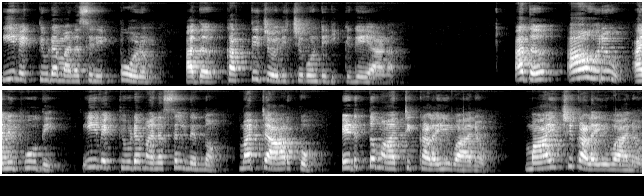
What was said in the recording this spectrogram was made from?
ഈ വ്യക്തിയുടെ മനസ്സിൽ ഇപ്പോഴും അത് കത്തിജ്വലിച്ചുകൊണ്ടിരിക്കുകയാണ്. അത് ആ ഒരു അനുഭൂതി ഈ വ്യക്തിയുടെ മനസ്സിൽ നിന്നും മറ്റാർക്കും എടുത്തു മാറ്റിക്കളയുവാനോ മായ്ച്ചു കളയുവാനോ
